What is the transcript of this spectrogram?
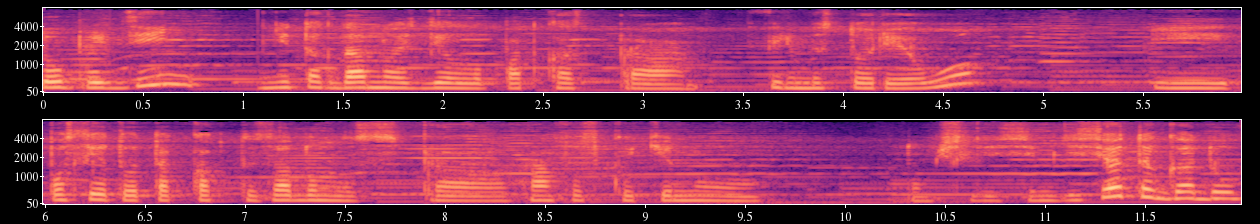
Добрый день. Не так давно я сделала подкаст про фильм «История О». И после этого так как-то задумалась про французское кино, в том числе 70-х годов.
